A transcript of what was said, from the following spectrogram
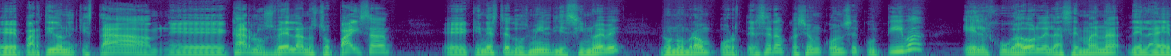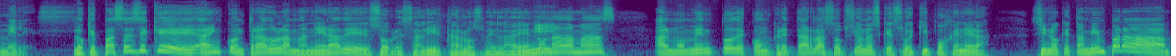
eh, partido en el que está eh, Carlos Vela, nuestro paisa, eh, que en este 2019 lo nombraron por tercera ocasión consecutiva el jugador de la semana de la MLS. Lo que pasa es de que ha encontrado la manera de sobresalir Carlos Vela, ¿eh? no Sí. nada más al momento de concretar las opciones que su equipo genera, sino que también para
